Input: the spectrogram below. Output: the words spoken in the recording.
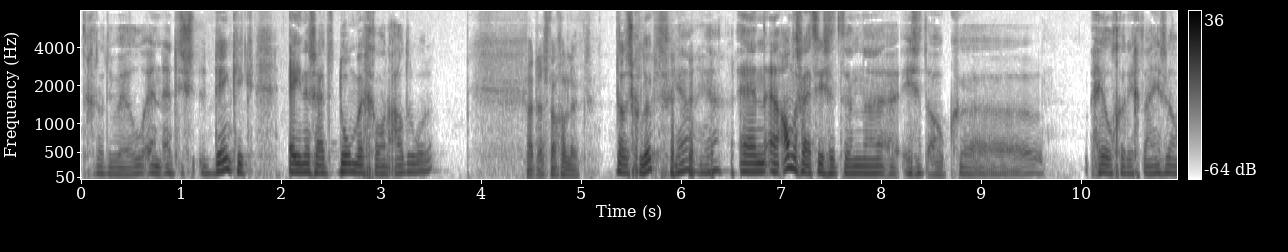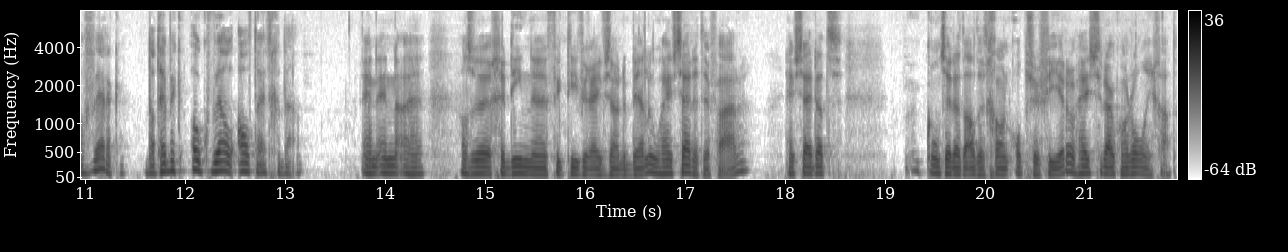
Gradueel. En het is denk ik enerzijds domweg gewoon ouder worden. Nou, dat is wel gelukt. Dat is gelukt, ja. ja. En eh, anderzijds is het, een, is het ook heel gericht aan jezelf werken. Dat heb ik ook wel altijd gedaan. En, en eh, als we Gedien uh, fictief weer even zouden bellen, hoe heeft zij dat ervaren? Heeft zij dat, kon zij dat altijd gewoon observeren of heeft ze daar ook een rol in gehad?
